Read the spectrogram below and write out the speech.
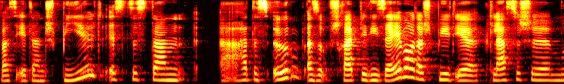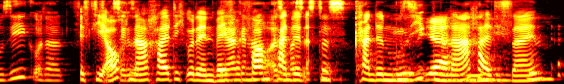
was ihr dann spielt, ist es dann, hat es irgend, also schreibt ihr die selber oder spielt ihr klassische Musik oder? Ist die auch nachhaltig oder in welcher ja, genau. Form also kann, also denn, kann denn Musik ja. nachhaltig sein?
